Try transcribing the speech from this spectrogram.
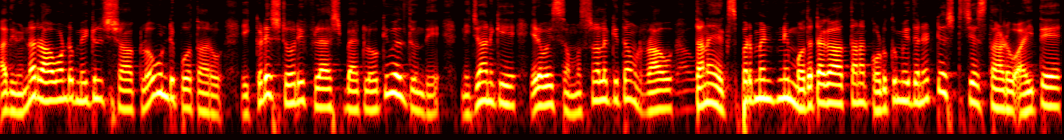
అది విన్న రావండు మిగిల్ షాక్లో ఉండిపోతారు. ఇక్కడే స్టోరీ ఫ్లాష్ బ్యాక్లోకి వెళ్తుంది. నిజానికి ఇరవై సంవత్సరాల క్రితం రావు తన ఎక్స్పెరిమెంట్ని మొదటగా తన కొడుకు మీదనే టెస్ట్ చేస్తాడు. అయితే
